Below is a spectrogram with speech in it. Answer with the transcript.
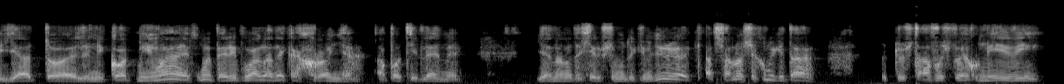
για το ελληνικό τμήμα έχουμε περίπου άλλα 10 χρόνια από ό,τι λένε για να μεταχειριστούμε το κινητήριο. Ασφαλώς έχουμε και τα, τους τάφους που έχουν ήδη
